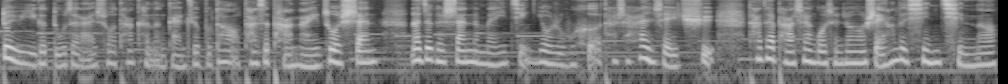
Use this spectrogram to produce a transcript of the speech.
对于一个读者来说，他可能感觉不到他是爬哪一座山，那这个山的美景又如何？他是和谁去？他在爬山过程中有怎样的心情呢？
